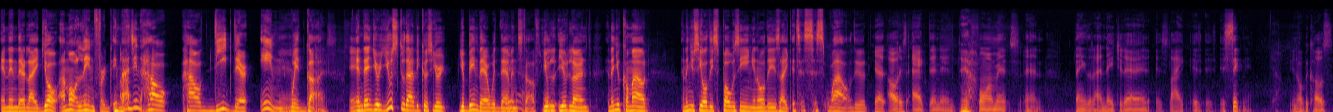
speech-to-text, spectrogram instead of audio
and then they're like, "Yo, I'm all in for." Imagine how how deep they're in with God, Yes. and, And- then you're used to that because you're you've been there with them and stuff. You you learned, and then you come out, and then you see all these posing and all these like it's, it's, it's wow, dude. Yeah, all this acting and Yeah. performance and things of that nature there. And it's like, it's, it's, it's sickening, you know, because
